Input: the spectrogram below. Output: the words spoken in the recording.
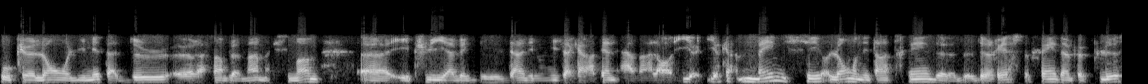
ou que l'on limite à deux euh, rassemblements maximum, euh, et puis avec des dans des mises à quarantaine avant. Alors, il y a, même si là on est en train de, de, de restreindre un peu plus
